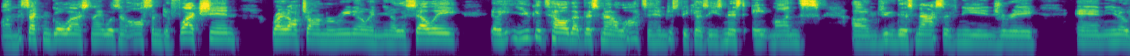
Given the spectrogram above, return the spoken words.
Um, the second goal last night was an awesome deflection right off John Marino and you know the Selly. You, know, you could tell that this meant a lot to him just because he's missed eight months um, due to this massive knee injury, and you know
